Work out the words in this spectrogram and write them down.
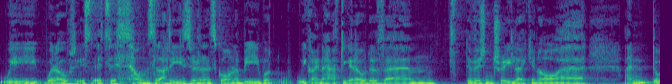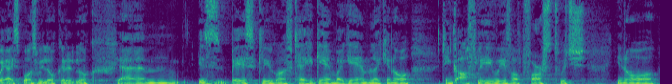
we without it's, it's, it sounds a lot easier than it's going to be, but we kind of have to get out of. Um, Division Three, like you know. Uh, and the way I suppose we look at it, look, um, is basically you're going to have to take it game by game. Like you know, I think Offaly we've up first, which you know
